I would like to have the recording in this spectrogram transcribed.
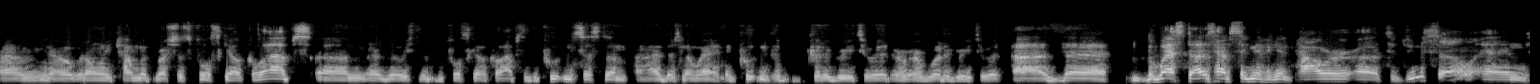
Um, you know, it would only come with Russia's full scale collapse, um, or at least the full scale collapse of the Putin system. Uh, there's no way I think Putin could could agree to it or, or would agree to it. Uh, the the West does have significant power uh, to do so and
